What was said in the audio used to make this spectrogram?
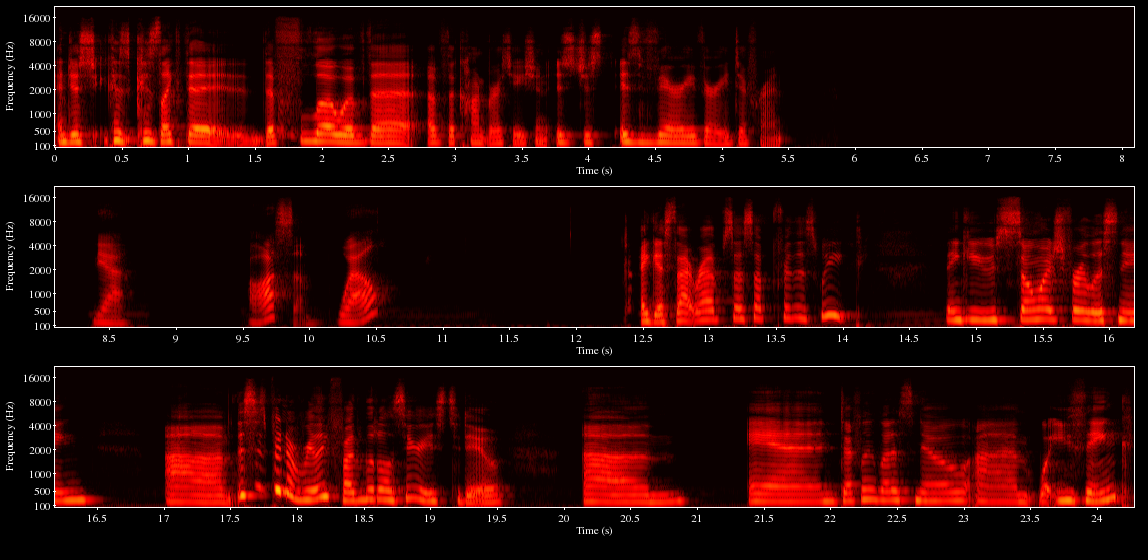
And just because because like the the flow of the of the conversation is just is very very different. Yeah. Awesome. Well, i guess that wraps us up for this week. Thank you so much for listening. Um this has been a really fun little series to do. Um and definitely let us know um, what you think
